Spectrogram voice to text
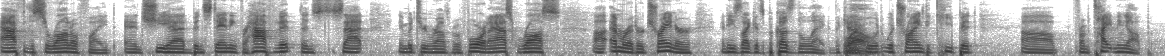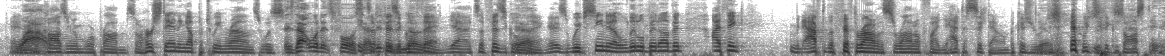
after the Serrano fight, and she had been standing for half of it, then sat in between rounds before. And I asked Ross uh, Enamait, her trainer, and he's like, "It's because of the leg. The calf. Wow. We're, we're trying to keep it uh, from tightening up." And, and causing her more problems. So her standing up between rounds was Is that what it's for? See, it's I a physical thing. that. Yeah, it's a physical Yeah. thing. As we've seen it a little bit of it. I think. I mean, after the fifth round of the Serrano fight, you had to sit down because you were Yeah. just was just exhausted.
